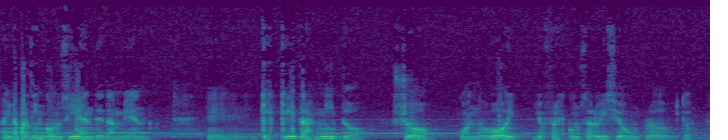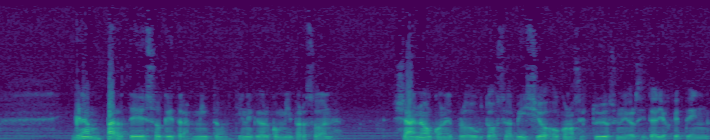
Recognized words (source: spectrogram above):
hay una parte inconsciente también, eh, que es que transmito yo cuando voy y ofrezco un servicio o un producto. Gran parte de eso que transmito tiene que ver con mi persona, ya no con el producto o servicio o con los estudios universitarios que tenga.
